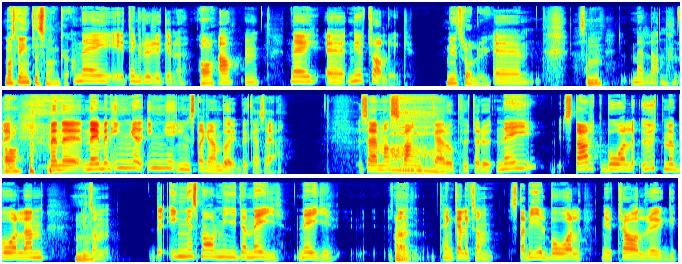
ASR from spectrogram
Man ska inte svanka? nej, tänker du ryggen nu? Ja, Ja, mm. Nej, eh, neutral rygg. neutral rygg. Eh, alltså, Mm. Mellan. Nej. Ja. Men, eh, nej, men inget inge Instagram-böj brukar jag säga. Så här, man Ah. svankar och putar ut. Nej, stark bål, ut med bålen. Mm. Liksom, det, ingen smal midja, nej. Nej. Utan tänka liksom stabil bål, neutral rygg.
